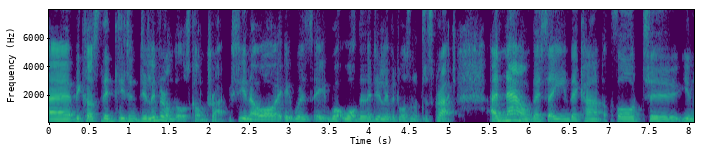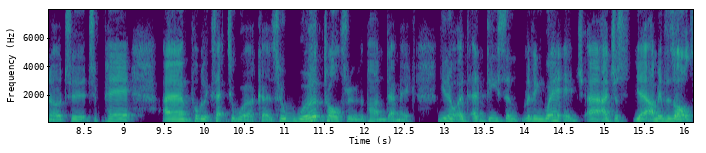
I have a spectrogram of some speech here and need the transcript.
uh, because they didn't deliver on those contracts, you know, or it was it, what, what they delivered wasn't up to scratch. And now they're saying they can't afford to, you know, to, to pay um, public sector workers who worked all through the pandemic, you know, a, a decent living wage. Uh, I just, yeah, I mean, there's all,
